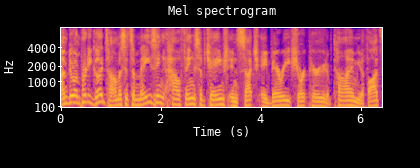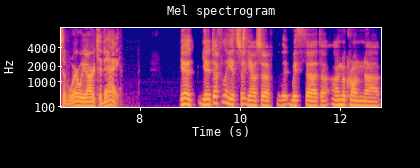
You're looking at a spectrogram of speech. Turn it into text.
I'm doing pretty good, Thomas. It's amazing how things have changed in such a very short period of time. Your thoughts of where we are today? Yeah, yeah, definitely. It's you know, so with uh, the Omicron uh,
